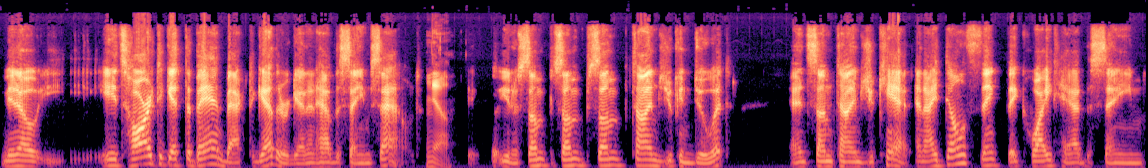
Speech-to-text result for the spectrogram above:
you know, it's hard to get the band back together again and have the same sound. Yeah. You know, some some sometimes you can do it and sometimes you can't. And I don't think they quite had the same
